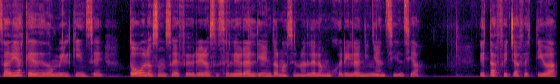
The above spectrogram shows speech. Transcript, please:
¿Sabías que desde 2015 todos los 11 de febrero se celebra el Día Internacional de la Mujer y la Niña en Ciencia? Esta fecha festiva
